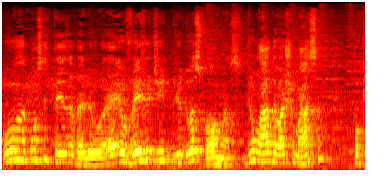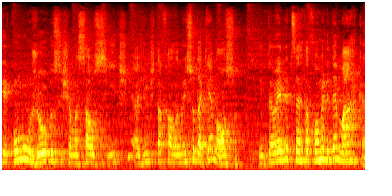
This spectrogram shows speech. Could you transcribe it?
Porra, com certeza, velho. É, eu vejo de, de duas formas. De um lado eu acho massa, porque como o jogo se chama Sal City, a gente está falando isso daqui é nosso. Então ele, de certa forma, ele demarca.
